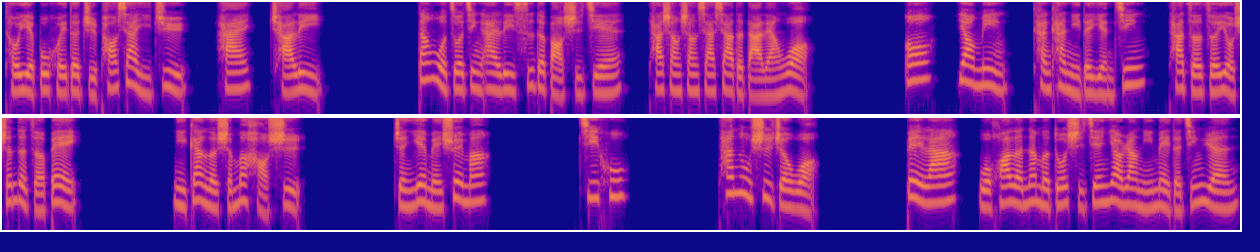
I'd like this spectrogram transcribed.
头也不回的只抛下一句：“嗨，查理。”当我坐进爱丽丝的保时捷，她上上下下的打量我。“哦，要命！看看你的眼睛。”她啧啧有声的责备。你干了什么好事？整夜没睡吗？几乎。他怒视着我。贝拉，我花了那么多时间要让你美得惊人，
